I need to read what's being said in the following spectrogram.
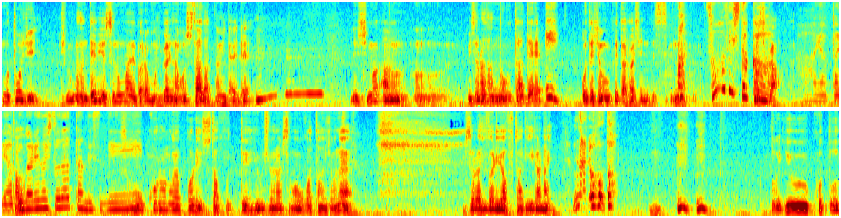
もう当時島倉さんデビューする前からもうひばりさんはスターだったみたいで。うん。で島あの、うん美空さんの歌でええ。オーディションを受けたらしいんですね。あそうでしたか。確か。ああやっぱり憧れの人だったんですそのね。頃のやっぱりスタッフって優秀な人が多かったんでしょうね。美空ひばりは2人いらない。なるほど。うんうんうん。ということ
